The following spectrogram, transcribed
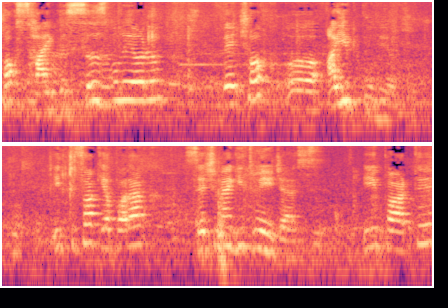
Çok saygısız buluyorum ve çok e, ayıp buluyorum. İttifak yaparak seçime gitmeyeceğiz. İyi Parti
